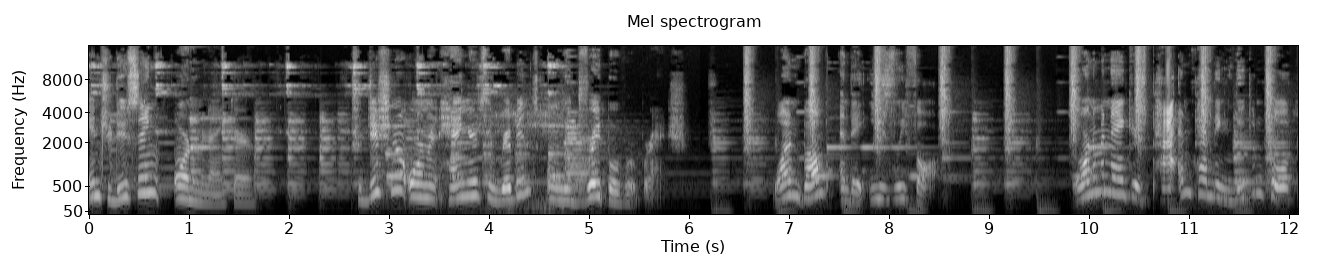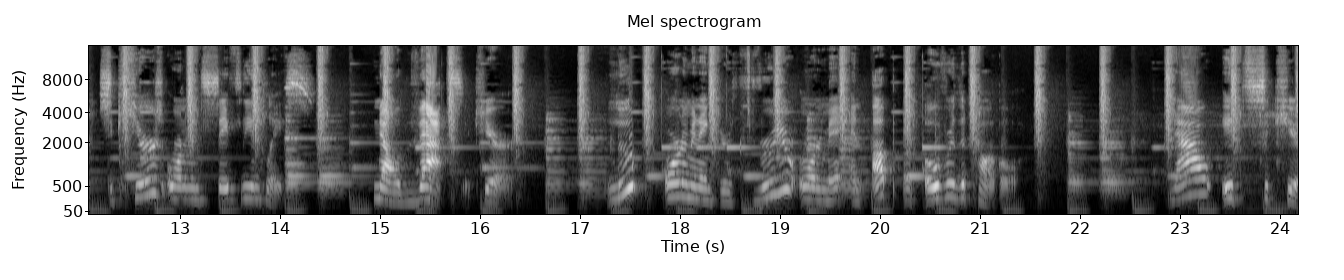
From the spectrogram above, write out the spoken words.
Introducing Ornament Anchor. Traditional ornament hangers and ribbons only drape over a branch. One bump and they easily fall. Ornament Anchor's patent pending loop and pull secures ornaments safely in place. Now that's secure. Loop ornament anchor through your ornament and up and over the toggle. Now it's secure.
